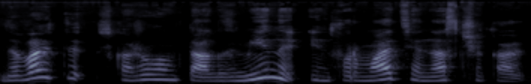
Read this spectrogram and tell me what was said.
Давайте скажу вам так: зміни, інформація нас чекають.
